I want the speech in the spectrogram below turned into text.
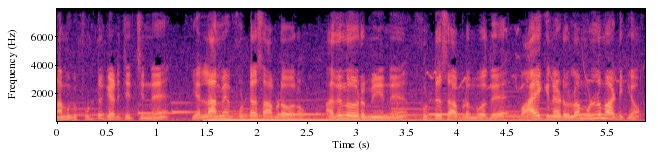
நமக்கு ஃபுட்டு கிடைச்சிச்சின்னு எல்லாமே ஃபுட்டை சாப்பிட வரும். அதில் ஒரு மீன் ஃபுட்டு சாப்பிடும்போது வாய்க்கு நடுவில் முள்ளு மாட்டிக்கும்.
